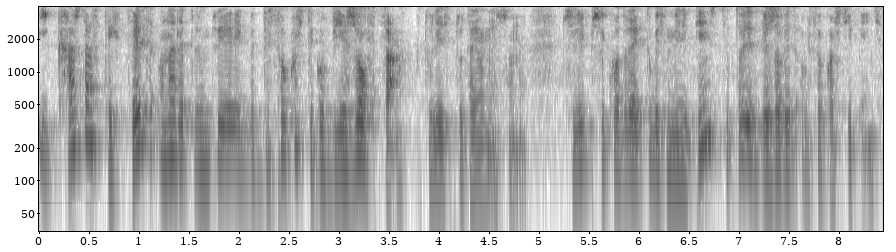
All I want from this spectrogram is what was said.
I każda z tych cyfr, ona reprezentuje jakby wysokość tego wieżowca, który jest tutaj umieszczony. Czyli przykładowo, jak tu byśmy mieli 5, to to jest wieżowiec o wysokości 5.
